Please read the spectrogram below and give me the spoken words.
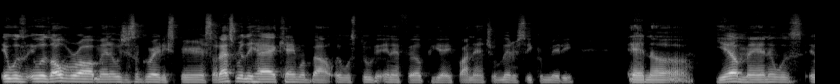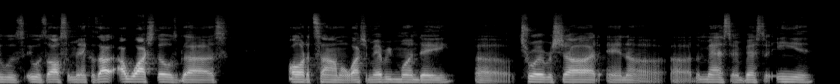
it was it was overall man it was just a great experience so that's really how it came about it was through the nflpa financial literacy committee and uh yeah man it was it was it was awesome man because I, I watch those guys all the time i watch them every monday uh troy rashad and uh, uh the master investor ian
